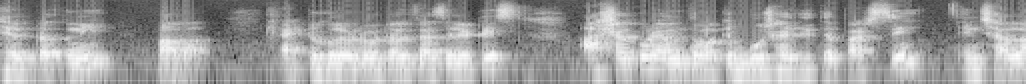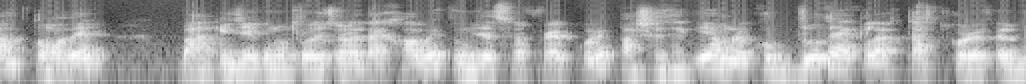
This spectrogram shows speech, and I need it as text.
হেল্পটা তুমি পাবা। একটু হলো টোটাল ফ্যাসিলিটিস আশা করি আমি তোমাকে বুঝাই দিতে পারছি। ইনশাল্লাহ তোমাদের বাকি যে কোনো প্রয়োজনে দেখা হবে, তুমি যে সাবস্ক্রাইব করে পাশে থাকি আমরা খুব দ্রুত এক লাখ টাচ করে ফেলব,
